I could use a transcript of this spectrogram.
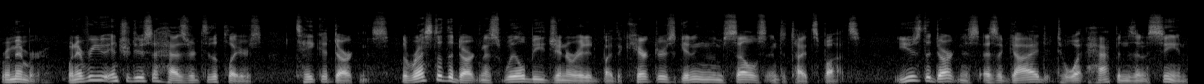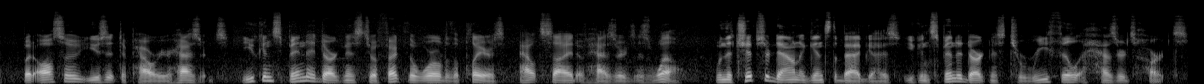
Remember, whenever you introduce a hazard to the players, take a darkness. The rest of the darkness will be generated by the characters getting themselves into tight spots. Use the darkness as a guide to what happens in a scene but also use it to power your hazards. You can spend a darkness to affect the world of the players outside of hazards as well. When the chips are down against the bad guys, you can spend a darkness to refill a hazard's hearts.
